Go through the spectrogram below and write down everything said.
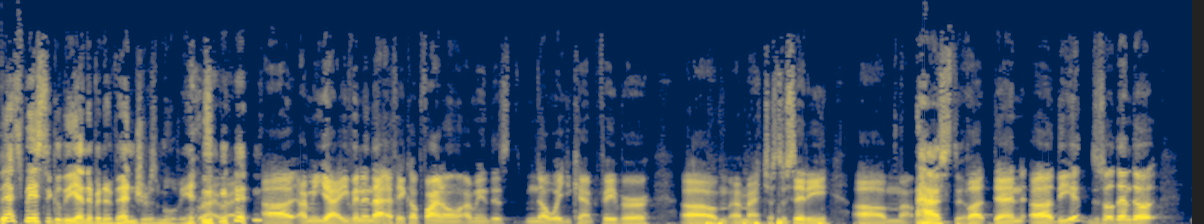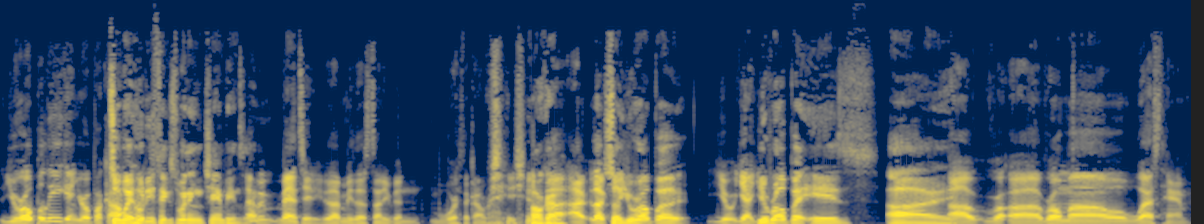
That's basically the end of an Avengers movie. right, right. Uh, I mean, yeah, even in that FA Cup final, I mean, there's no way you can't favor um, uh, Manchester City. Um, Has to. But then uh, the so then the Europa League and Europa Cup. so wait, who do you think is winning Champions League? I mean, Man City. I mean, that's not even worth a conversation. okay. I, look, so Europa, yeah, Europa is uh, uh, uh, Roma, West Ham.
